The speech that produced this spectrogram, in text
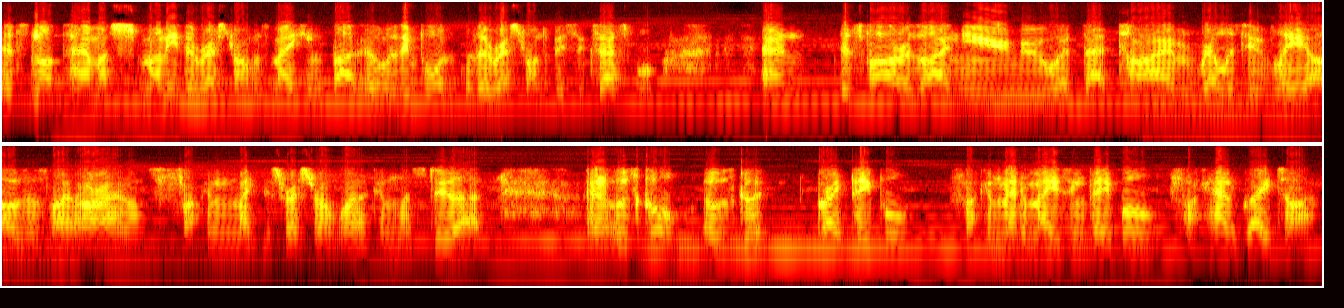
it's not how much money the restaurant was making, but it was important for the restaurant to be successful. And as far as I knew at that time, relatively, I was just like, all right, let's fucking make this restaurant work and let's do that. And it was cool. It was good. Great people. Fucking met amazing people. Fucking had a great time.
